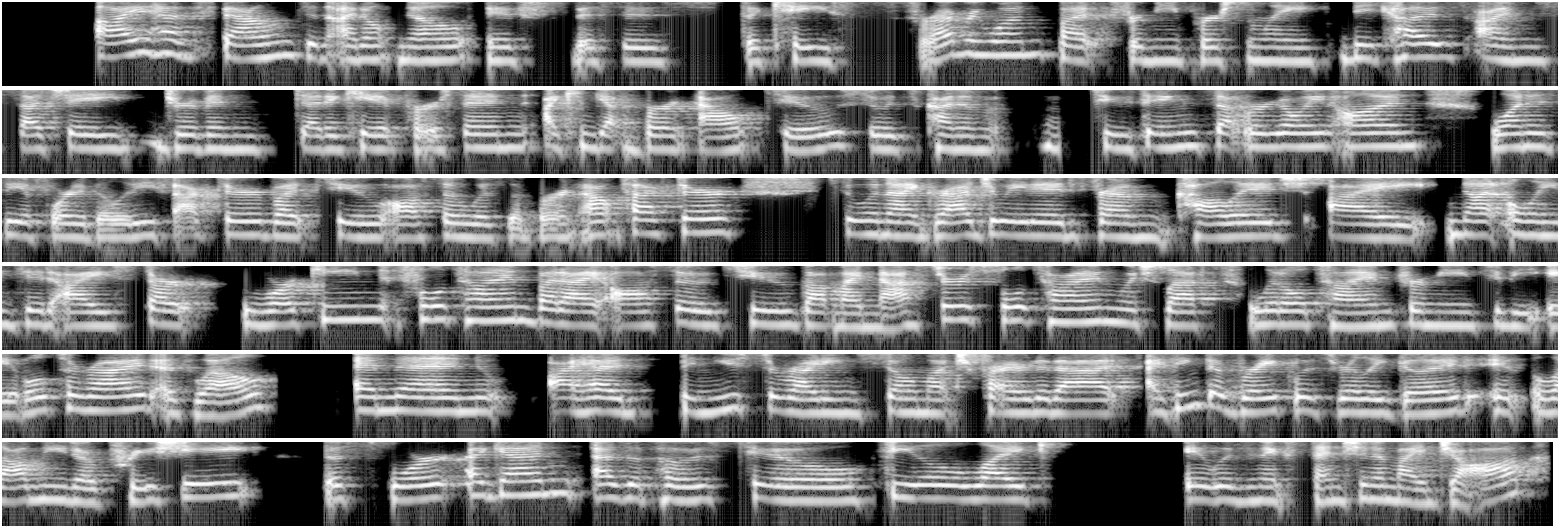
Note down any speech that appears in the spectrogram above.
I have found, and I don't know if this is the case for everyone, but for me personally, because I'm such a driven, dedicated person, I can get burnt out too. So it's kind of two things that were going on. One is the affordability factor, but two also was the burnout factor. So when I graduated from college, I not only did I start working full time, but I also too got my master's full time, which left little time for me to be able to ride as well. And then I had been used to riding so much prior to that. I think the break was really good. It allowed me to appreciate the sport again, as opposed to feel like it was an extension of my job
